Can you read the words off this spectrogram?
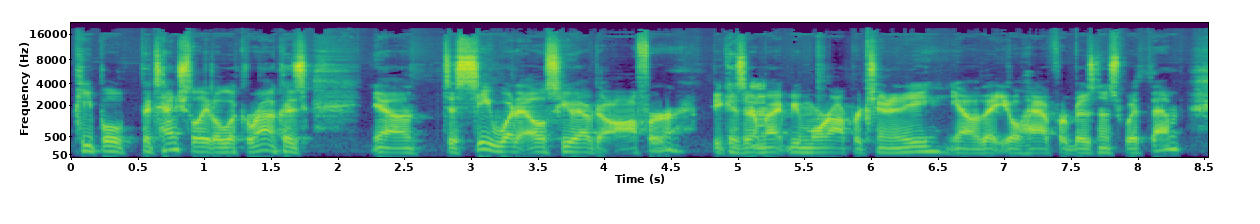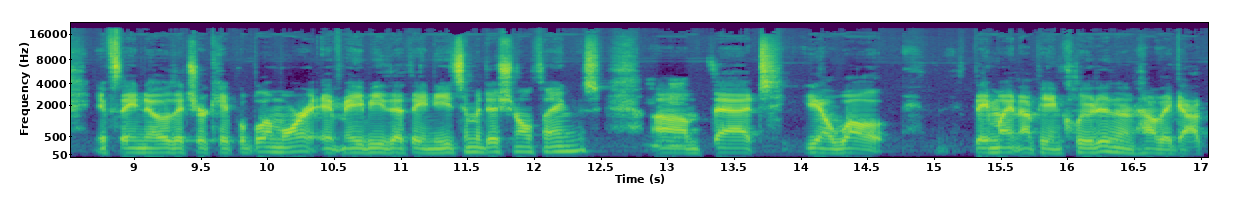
people potentially to look around because you know to see what else you have to offer because there mm-hmm. might be more opportunity you know that you'll have for business with them if they know that you're capable of more it may be that they need some additional things mm-hmm. um, that you know well they might not be included in how they got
